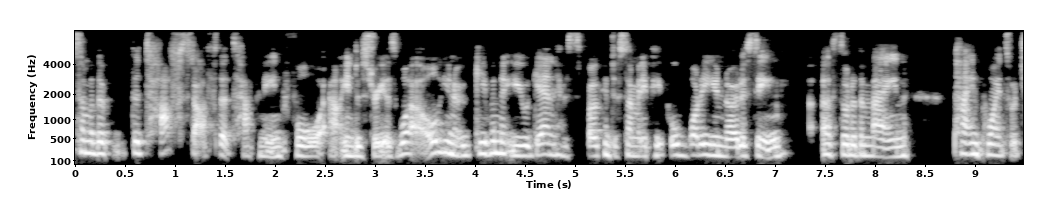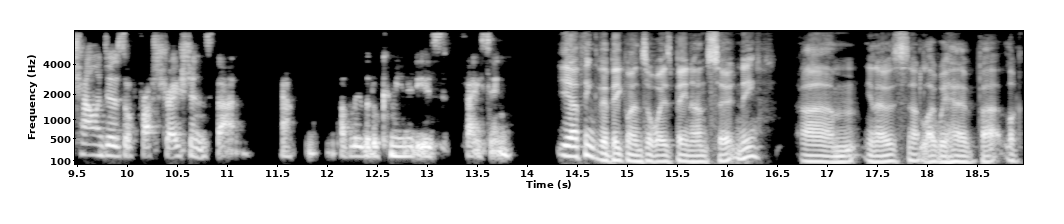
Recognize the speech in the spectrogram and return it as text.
some of the, the tough stuff that's happening for our industry as well. You know, given that you again have spoken to so many people, what are you noticing are sort of the main pain points or challenges or frustrations that our lovely little community is facing? Yeah, I think the big one's always been uncertainty. Um, you know, it's not like we have, but look,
